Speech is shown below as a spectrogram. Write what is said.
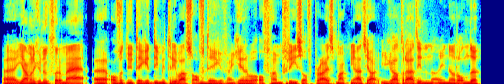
Eh, jammer genoeg voor mij, eh, of het nu tegen Dimitri was, of Mhm. tegen Van Gerwen, of Humphries, of Price, maakt niet uit. Ja, je gaat eruit in een, in een ronde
